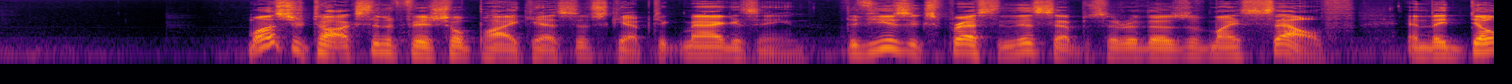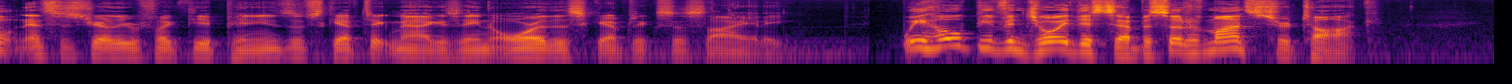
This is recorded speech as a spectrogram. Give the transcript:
Monster Talk's an official podcast of Skeptic Magazine. The views expressed in this episode are those of myself, and they don't necessarily reflect the opinions of Skeptic Magazine or the Skeptic Society. We hope you've enjoyed this episode of Monster Talk.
